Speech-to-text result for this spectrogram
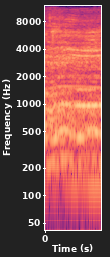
나로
